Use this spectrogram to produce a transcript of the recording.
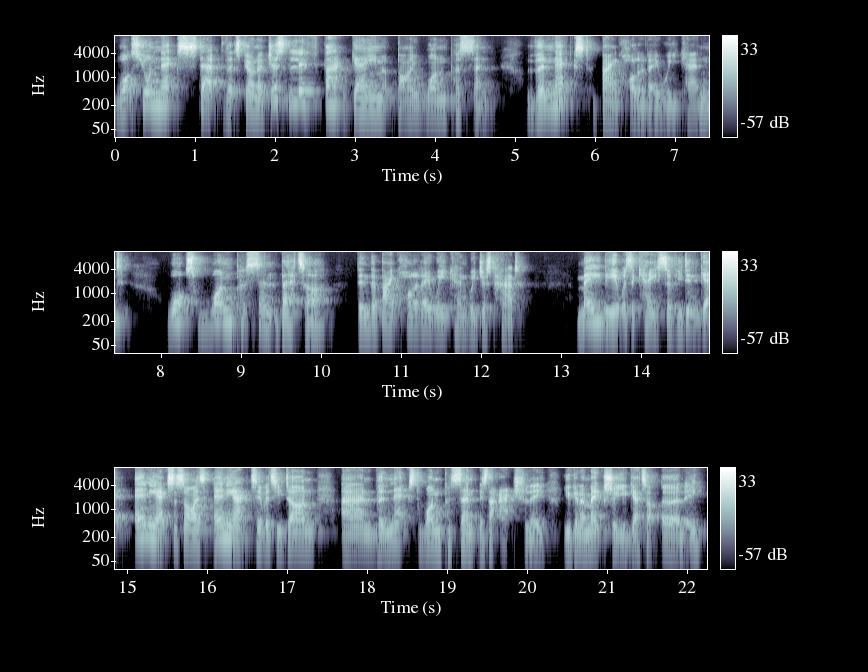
What's your next step that's going to just lift that game by 1%? The next bank holiday weekend, what's 1% better than the bank holiday weekend we just had? Maybe it was a case of you didn't get any exercise, any activity done. And the next 1% is that actually you're going to make sure you get up early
